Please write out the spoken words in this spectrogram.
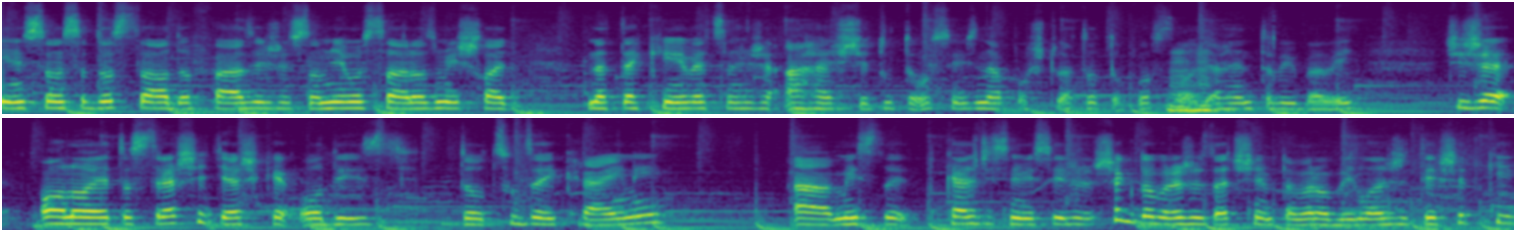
kým som sa dostala do fázy, že som nemusela rozmýšľať nad takými vecami, že aha, ešte tuto musím ísť na poštu a toto poslať mm-hmm. a hento vybaviť. Čiže ono je to strašne ťažké odísť do cudzej krajiny a myslí, každý si myslí, že však dobre, že začnem tam robiť, lenže tie všetky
